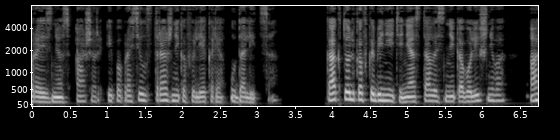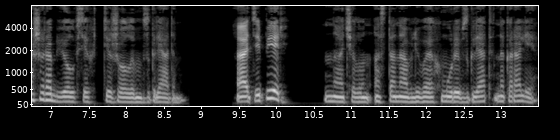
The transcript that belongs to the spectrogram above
произнес Ашер и попросил стражников и лекаря удалиться. Как только в кабинете не осталось никого лишнего, Ашер обвел всех тяжелым взглядом. «А теперь», — начал он, останавливая хмурый взгляд на короле,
